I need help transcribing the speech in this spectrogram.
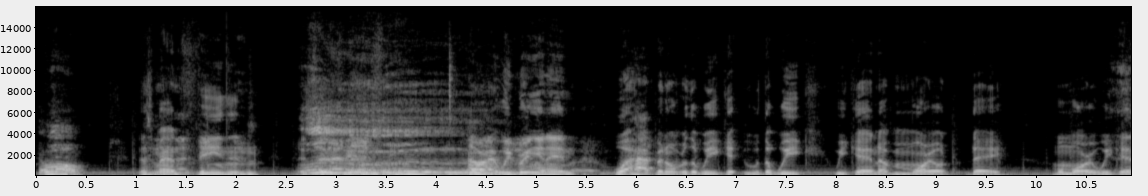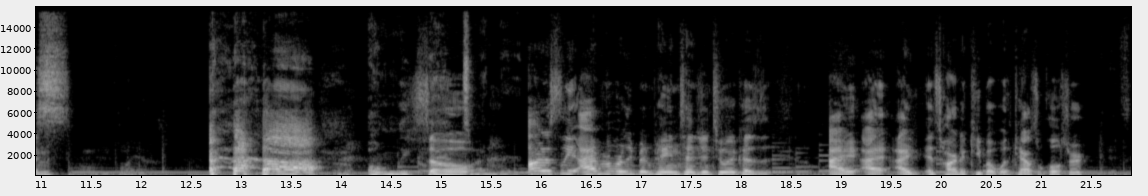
Come on. This man fiending. All right, we bringing in what happened over the week, the week weekend of Memorial Day, Memorial Weekend. Only So- Klansmen member. Honestly, I haven't really been paying attention to it because I, I, I, it's hard to keep up with cancel culture. It's-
